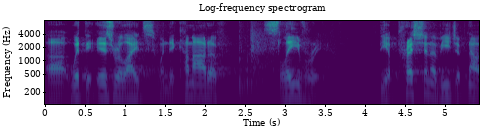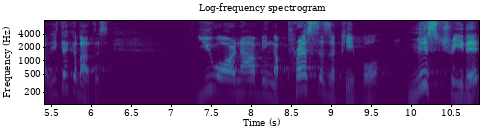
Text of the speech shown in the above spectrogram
uh, with the Israelites when they come out of slavery, the oppression of Egypt. Now, you think about this. You are now being oppressed as a people, mistreated,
